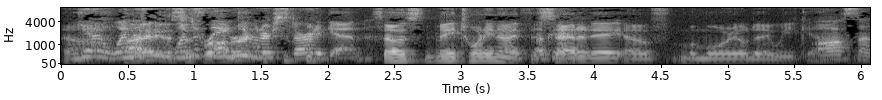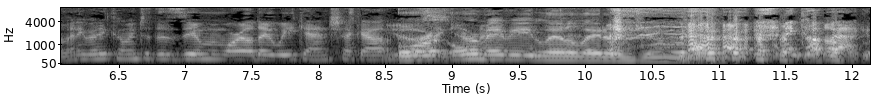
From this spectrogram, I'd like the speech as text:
Uh, yeah, when, Hi, does, this when is does Robert. the encounter start again? So it's May 29th, the Okay. Saturday of Memorial Day weekend. awesome. Anybody coming to the Zoo Memorial Day weekend? Check out Yes. Or, Bird or maybe a little later in June. we'll and come back. up,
